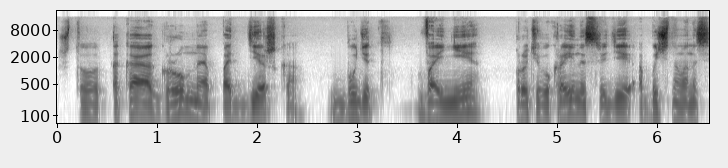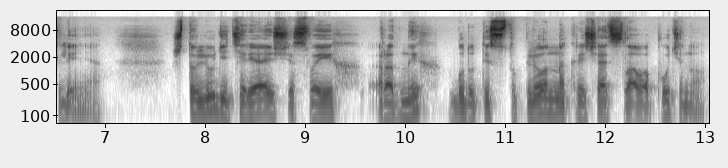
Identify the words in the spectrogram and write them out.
что такая огромная поддержка будет войне против Украины среди обычного населения, что люди, теряющие своих родных, будут иступленно кричать «Слава Путину!»,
